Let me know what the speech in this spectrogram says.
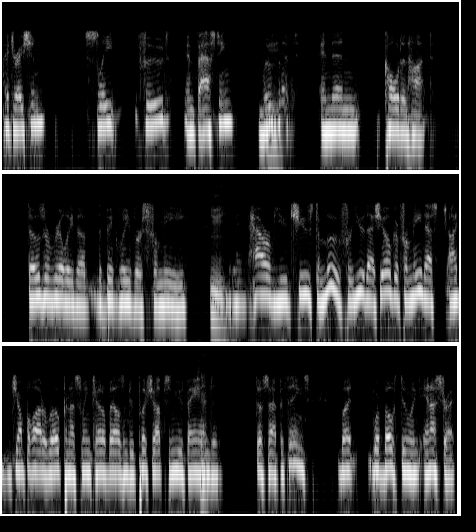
Hydration, sleep, food, and fasting, movement, mm. and then cold and hot. Those are really the the big levers for me. Mm. And however you choose to move, for you that's yoga. For me, that's I jump a lot of rope and I swing kettlebells and do push-ups and use bands sure. and those type of things. But we're both doing, and I stretch,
